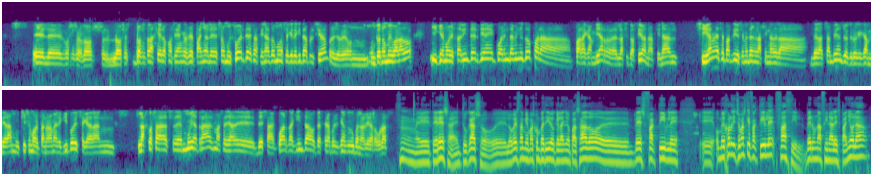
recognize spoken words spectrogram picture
el, eh, pues eso, los, los dos extranjeros consideran que los españoles son muy fuertes, al final todo el mundo se quiere quitar presión, pero yo veo un, un tono muy igualado y que Movistar Inter tiene 40 minutos para, para cambiar la situación. Al final, si ganan ese partido y se meten en la final de la, de la Champions, yo creo que cambiará muchísimo el panorama del equipo y se quedarán las cosas eh, muy atrás, más allá de, esa cuarta, quinta o tercera posición que ocupa en la liga regular. Hmm, eh, Teresa, en tu caso, eh, ¿lo ves también más competido que el año pasado? Eh, ¿Ves factible, eh, o mejor dicho, más que factible, fácil, ver una final española?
